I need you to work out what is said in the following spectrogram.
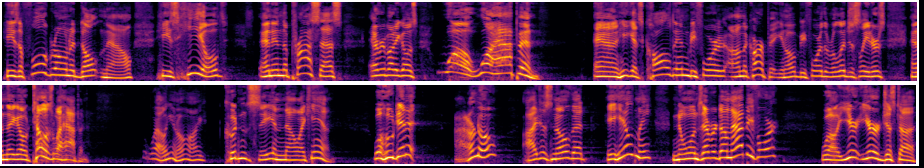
He's a full grown adult now. He's healed. And in the process, everybody goes, Whoa, what happened? And he gets called in before on the carpet, you know, before the religious leaders, and they go, Tell us what happened. Well, you know, I couldn't see and now I can. Well, who did it? I don't know. I just know that he healed me. No one's ever done that before. Well, you're you're just a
